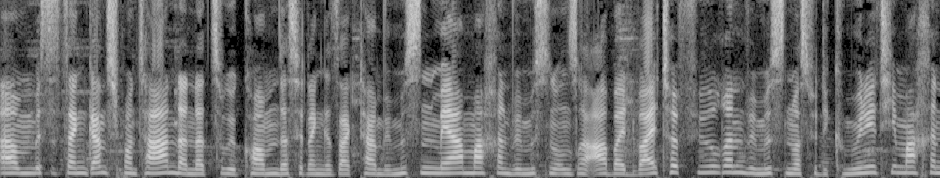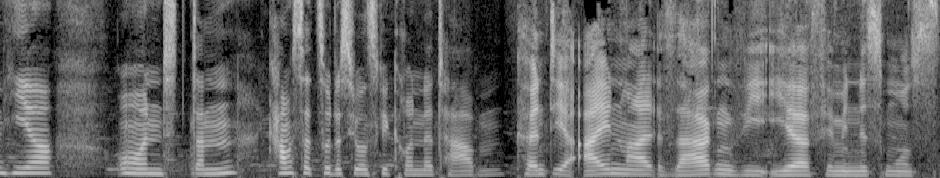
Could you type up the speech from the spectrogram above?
ähm, ist es dann ganz spontan dann dazu gekommen, dass wir dann gesagt haben, wir müssen mehr machen, wir müssen unsere Arbeit weiterführen, wir müssen was für die Community machen hier. Und dann kam es dazu, dass wir uns gegründet haben. Könnt ihr einmal sagen, wie ihr Feminismus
